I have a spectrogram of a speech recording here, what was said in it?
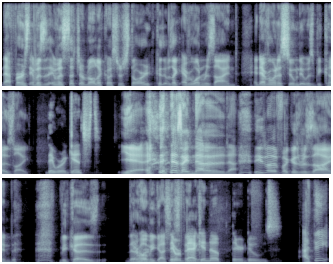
at first it was it was such a roller coaster story because it was like everyone resigned and everyone assumed it was because like they were against. yeah, it's like no no no no these motherfuckers resigned because their they were, homie got They were backing up their dues. I think.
